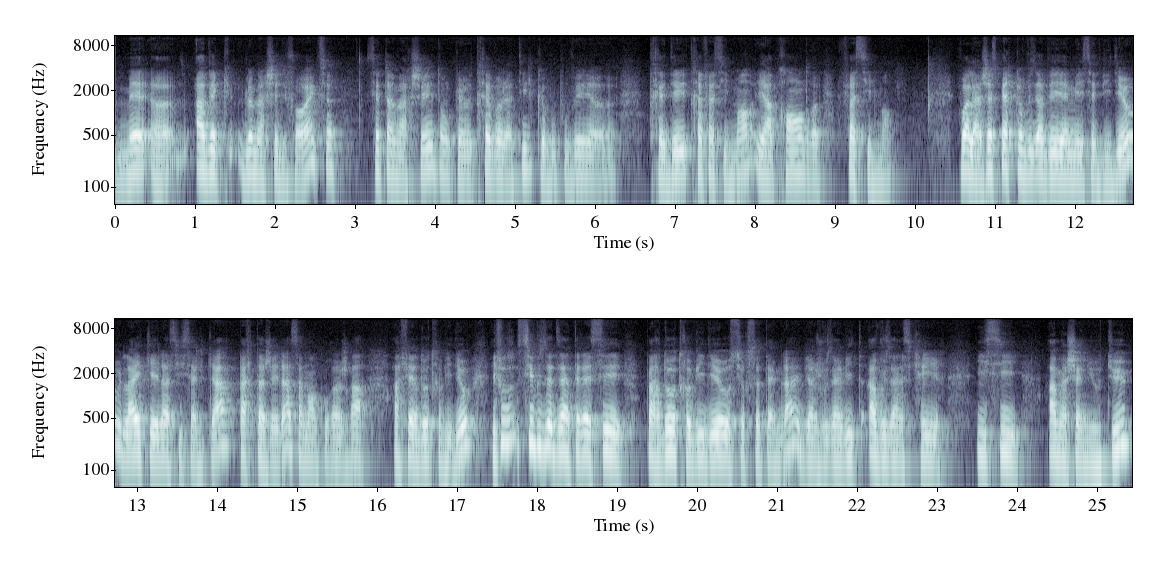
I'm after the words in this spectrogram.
mais avec le marché du Forex c'est un marché donc euh, très volatile que vous pouvez euh, trader très facilement et apprendre facilement. Voilà j'espère que vous avez aimé cette vidéo, likez-la si c'est le cas, partagez-la, ça m'encouragera à faire d'autres vidéos. si vous êtes intéressé par d'autres vidéos sur ce thème-là, eh bien je vous invite à vous inscrire ici à ma chaîne YouTube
